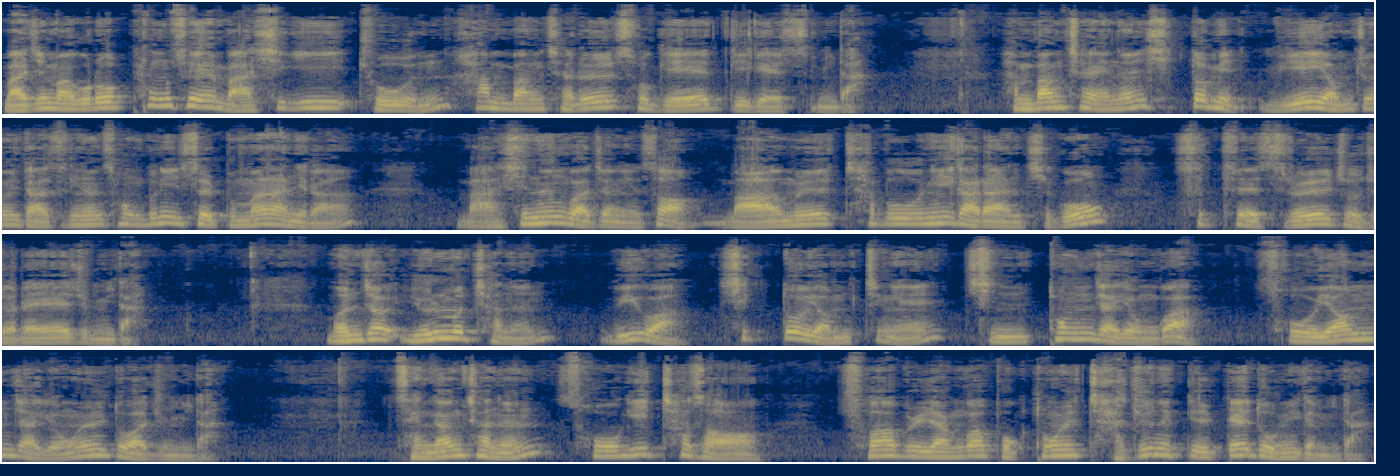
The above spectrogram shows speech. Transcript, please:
마지막으로 평소에 마시기 좋은 한방차를 소개해 드리겠습니다. 한방차에는 식도 및 위의 염증을 다스리는 성분이 있을 뿐만 아니라 마시는 과정에서 마음을 차분히 가라앉히고 스트레스를 조절해 줍니다. 먼저 율무차는 위와 식도 염증의 진통작용과 소염작용을 도와줍니다. 생강차는 속이 차서 소화불량과 복통을 자주 느낄 때 도움이 됩니다.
